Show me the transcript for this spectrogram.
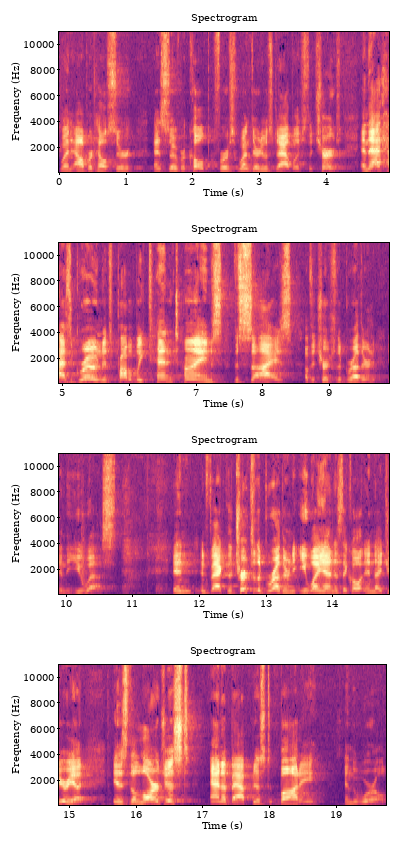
when Albert Helser and Stover Kulp first went there to establish the church. And that has grown, it's probably 10 times the size of the Church of the Brethren in the U.S. In, in fact, the Church of the Brethren, EYN as they call it in Nigeria, is the largest Anabaptist body in the world.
